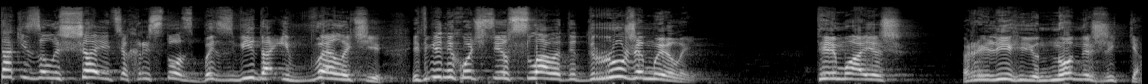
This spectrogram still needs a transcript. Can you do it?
так і залишається Христос без віда і величі. І тобі не хочеться його славити, друже милий. Ти маєш релігію, но не життя.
